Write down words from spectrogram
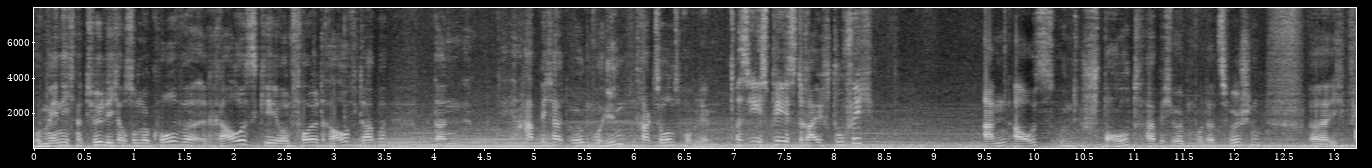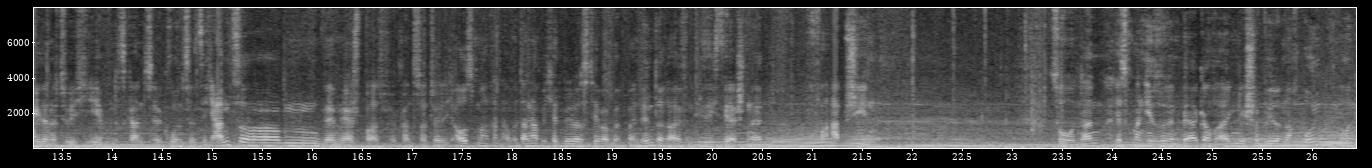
Und wenn ich natürlich aus so einer Kurve rausgehe und voll drauf dappe, dann habe ich halt irgendwo hinten ein Traktionsproblem. Das ISP ist dreistufig an, aus und Sport habe ich irgendwo dazwischen. Äh, ich empfehle natürlich eben, das Ganze grundsätzlich anzuhaben. Wer mehr Spaß will, kann es natürlich ausmachen. Aber dann habe ich halt wieder das Thema mit meinen Hinterreifen, die sich sehr schnell verabschieden. So, und dann ist man hier so den Berg auch eigentlich schon wieder nach unten und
